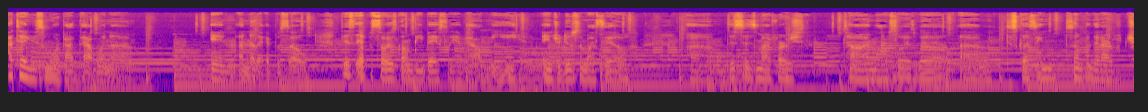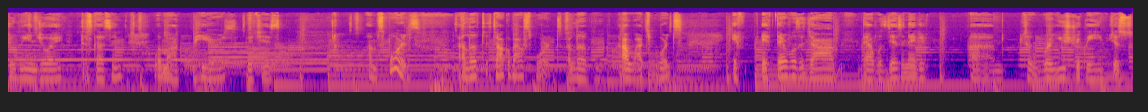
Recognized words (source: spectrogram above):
I'll tell you some more about that one uh, in another episode. This episode is going to be basically about me introducing myself. Um, this is my first time also as well um, discussing something that I truly enjoy discussing with my peers, which is um, sports. I love to talk about sports. I love I watch sports. If if there was a job that was designated um, to where you strictly just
